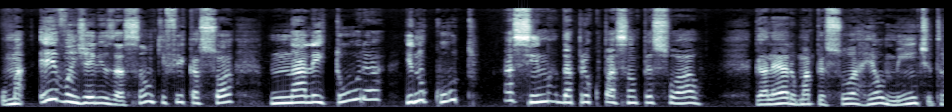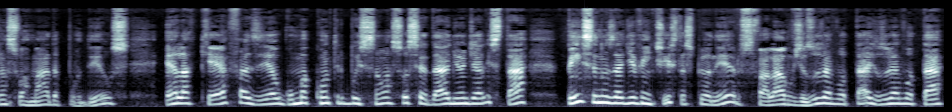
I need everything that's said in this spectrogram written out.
uma evangelização que fica só na leitura e no culto, acima da preocupação pessoal. Galera, uma pessoa realmente transformada por Deus, ela quer fazer alguma contribuição à sociedade onde ela está. Pense nos adventistas pioneiros, falavam Jesus vai votar, Jesus vai votar.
